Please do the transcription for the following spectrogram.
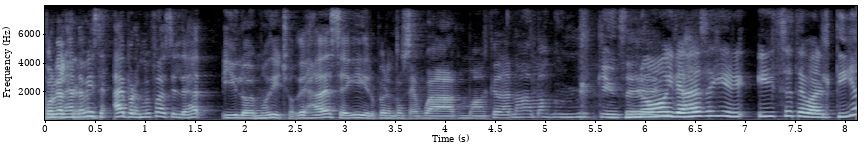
Porque la gente me dice, ay, pero es muy fácil, deja, y lo hemos dicho, deja de seguir, pero entonces, guau, me va a quedar nada más con 15. No, y deja de seguir y se te va el día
